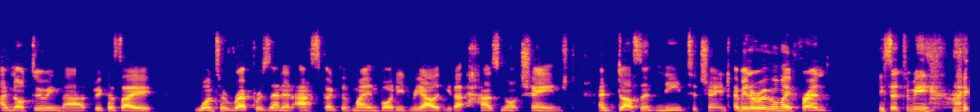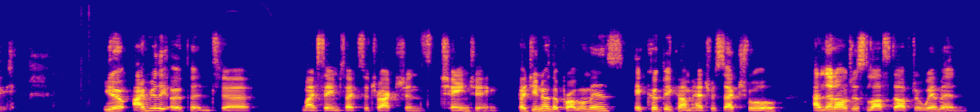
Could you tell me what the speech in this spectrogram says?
I'm not doing that because I want to represent an aspect of my embodied reality that has not changed and doesn't need to change. I mean, I remember my friend, he said to me, like, you know, I'm really open to my same sex attractions changing. But you know, the problem is it could become heterosexual and then I'll just lust after women.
